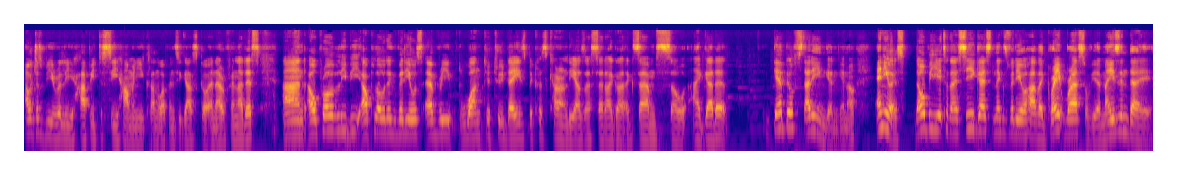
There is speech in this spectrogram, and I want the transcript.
I would just be really happy to see how many clan weapons you guys got and everything like this. And I'll probably be uploading videos every one to two days because currently, as I said, I got exams, so I gotta get a bit of studying in, you know. Anyways, that'll be it, I see you guys next video. Have a great rest of your amazing day.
